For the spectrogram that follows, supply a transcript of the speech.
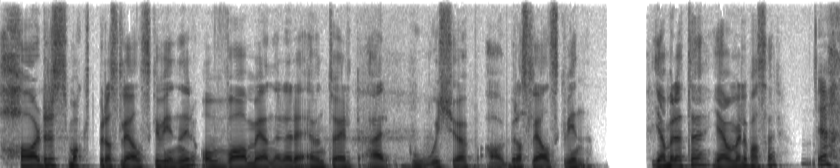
Har dere smakt brasilianske viner, og hva mener dere eventuelt er gode kjøp av brasiliansk vin? Ja, Merete, jeg må melde pass her. Ja.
